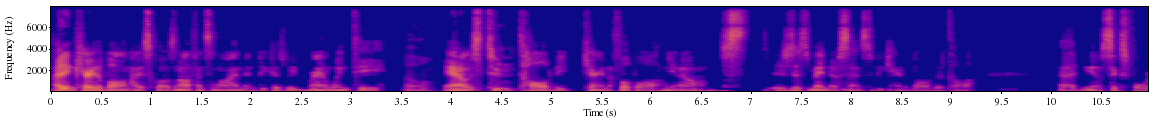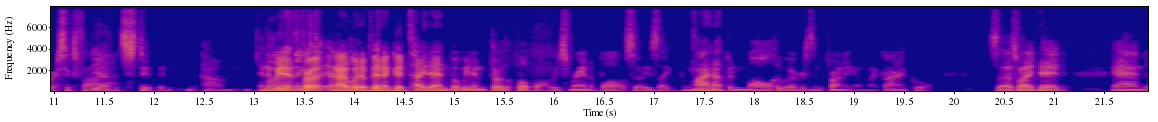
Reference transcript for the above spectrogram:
i didn't carry the ball in high school. I was an offensive lineman because we ran a wing t. Oh, and i was too tall to be carrying the football you know? Just it just made no sense to be carrying the ball that tall. At you know six four six five Yeah. it's stupid. Um and we didn't throw and i would have been a good tight end but we didn't throw the football. We just ran the ball. So he's like line up and maul whoever's in front of you. I'm like all right cool. So that's what i did. And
